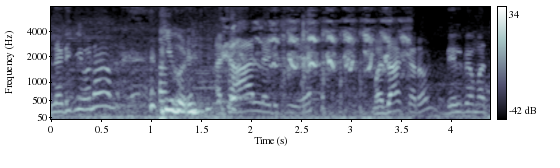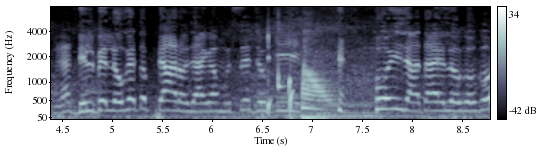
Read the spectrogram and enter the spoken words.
लड़की हो ना आप? अच्छा हाँ लड़की है। मज़ाक करो दिल पे मत लेना। दिल पे लोगे तो प्यार हो जाएगा मुझसे जो कि हो ही जाता है लोगों को।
